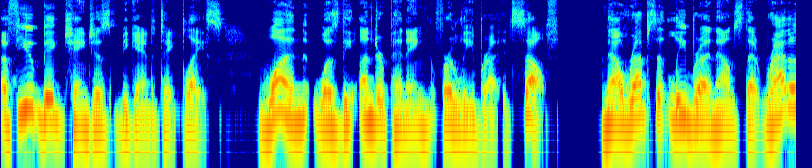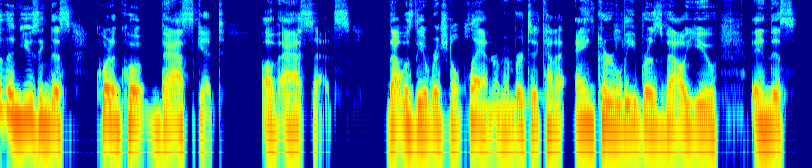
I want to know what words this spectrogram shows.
a few big changes began to take place. One was the underpinning for Libra itself. Now, reps at Libra announced that rather than using this quote unquote basket of assets, that was the original plan, remember, to kind of anchor Libra's value in this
